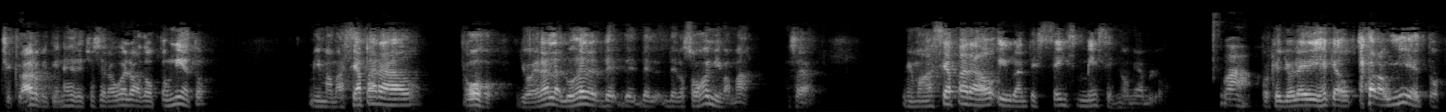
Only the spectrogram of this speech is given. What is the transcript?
Sí, claro que tienes derecho a ser abuelo, adopta un nieto. Mi mamá se ha parado. Ojo, yo era la luz de, de, de los ojos de mi mamá. O sea, mi mamá se ha parado y durante seis meses no me habló. Wow. Porque yo le dije que adoptara un nieto.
